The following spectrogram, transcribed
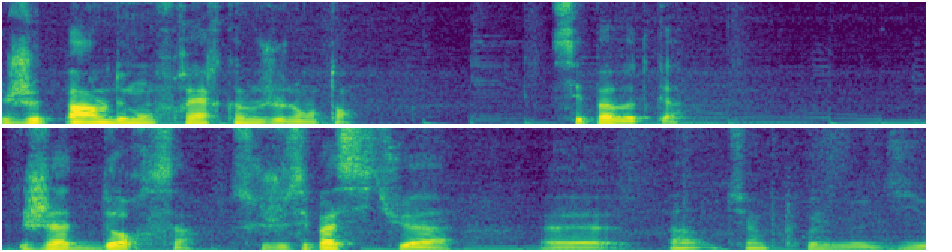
Je parle de mon frère comme je l'entends. C'est pas votre cas. J'adore ça. Parce que je sais pas si tu as. Ah, tiens, pourquoi il me dit.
